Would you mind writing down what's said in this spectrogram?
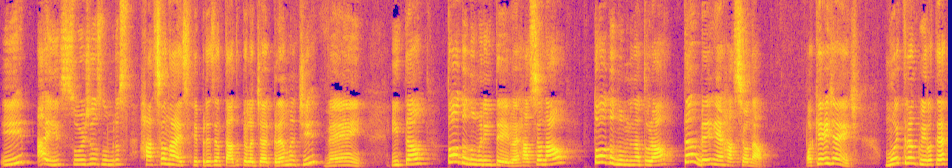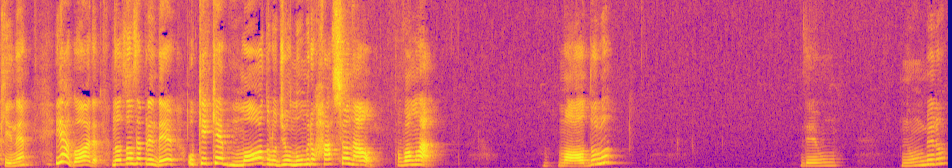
e aí surgem os números racionais, representado pelo diagrama de Venn. Então, todo número inteiro é racional, todo número natural também é racional. Ok, gente? Muito tranquilo até aqui, né? E agora nós vamos aprender o que, é módulo de um número racional. Então vamos lá. Módulo de um número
